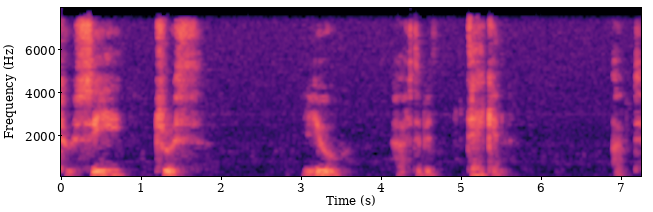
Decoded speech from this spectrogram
To see truth, you have to be taken out.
